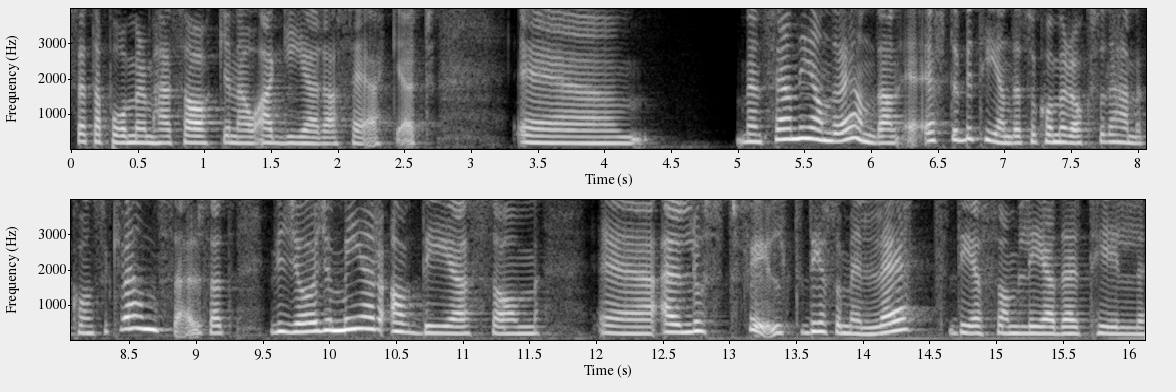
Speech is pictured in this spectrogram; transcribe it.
sätta på mig de här sakerna och agera säkert. Eh, men sen i andra ändan, e, efter beteendet så kommer också det här med konsekvenser. Så att vi gör ju mer av det som eh, är lustfyllt, det som är lätt, det som leder till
